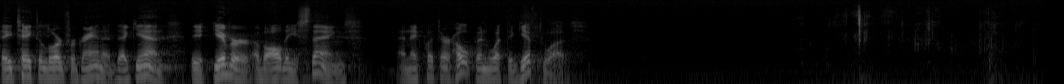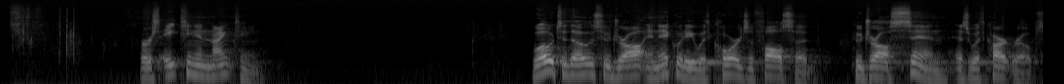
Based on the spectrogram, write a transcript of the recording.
They take the Lord for granted. Again, the giver of all these things, and they put their hope in what the gift was. Verse 18 and 19. Woe to those who draw iniquity with cords of falsehood, who draw sin as with cart ropes,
